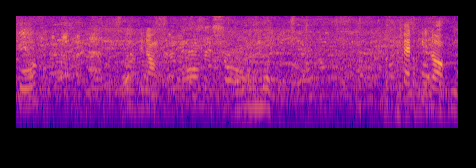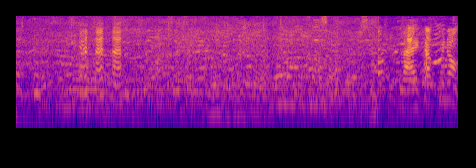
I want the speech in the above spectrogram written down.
โหพี่น้อง แฟนพี่หลอกหลายครับพี่น้อง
